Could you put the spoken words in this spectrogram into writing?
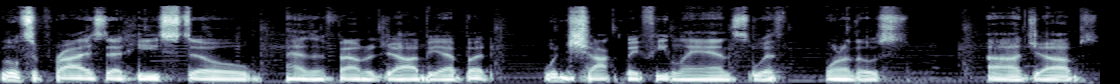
a little surprised that he still hasn't found a job yet, but wouldn't shock me if he lands with one of those uh, jobs.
